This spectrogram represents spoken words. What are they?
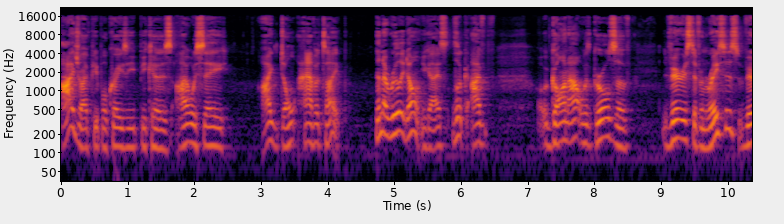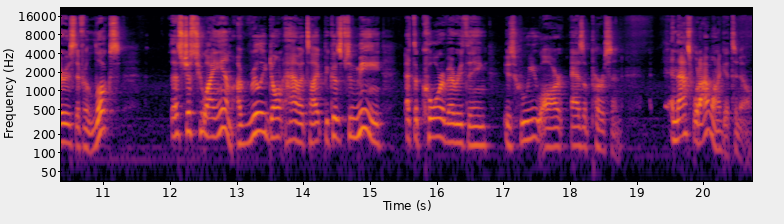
I drive people crazy because I always say I don't have a type, and I really don't. You guys, look, I've gone out with girls of various different races, various different looks. That's just who I am. I really don't have a type because to me, at the core of everything is who you are as a person. And that's what I want to get to know.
